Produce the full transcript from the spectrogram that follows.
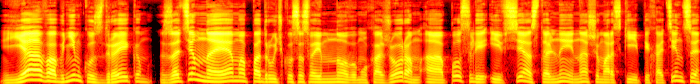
Я в обнимку с Дрейком, затем Наэма под ручку со своим новым ухажером, а после и все остальные наши морские пехотинцы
